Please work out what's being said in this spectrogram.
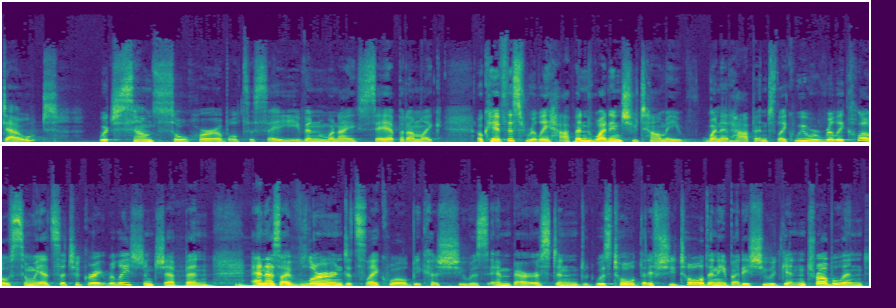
doubt which sounds so horrible to say even when I say it, but I'm like, okay, if this really happened, why didn't you tell me when it happened? Like we were really close and we had such a great relationship mm-hmm, and mm-hmm. and as I've learned, it's like, well, because she was embarrassed and was told that if she told anybody, she would get in trouble and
